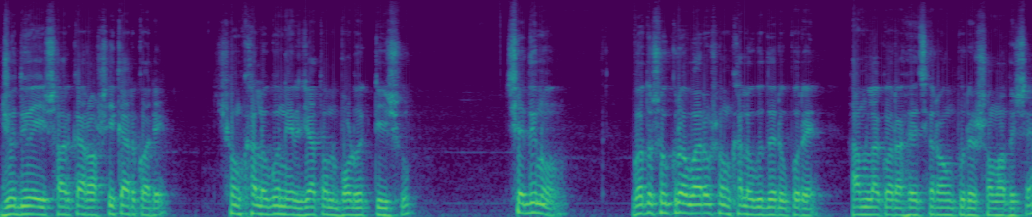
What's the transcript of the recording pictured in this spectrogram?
যদিও এই সরকার অস্বীকার করে, সংখ্যালঘু নির্যাতন বড় একটি ইস্যু। সেদিনও গত শুক্রবারও সংখ্যালঘুদের উপরে হামলা করা হয়েছে রংপুরের সমাবেশে।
